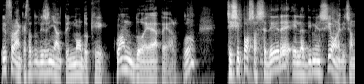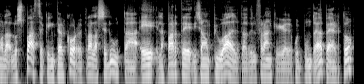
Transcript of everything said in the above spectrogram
il Frank è stato disegnato in modo che quando è aperto ci si possa sedere e la dimensione, diciamo, la, lo spazio che intercorre tra la seduta e la parte, diciamo, più alta del Frank, che a quel punto è aperto,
